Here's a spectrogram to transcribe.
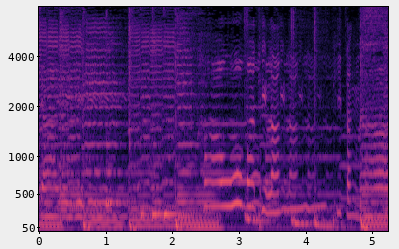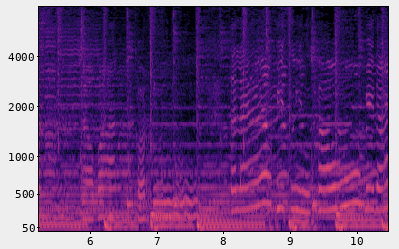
ใจ เขามาทีหลังพี่ตั้งนานชาวบ้านก็รู้ แต่แล้วพี่สู้เขาไม่ได้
